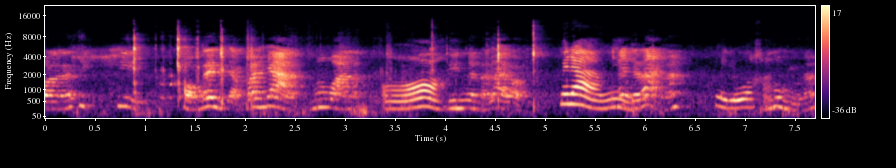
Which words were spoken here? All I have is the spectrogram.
อะไรนะที่ที่ของเล่นจากบ้านญาติอะเมื่อวานอะ อ๋อ ดินกันได้แบบไม่ได้หรอกนี่ น่าจะได้นะ ไม่รู้อะค่ะนุ่มอยู่นะ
